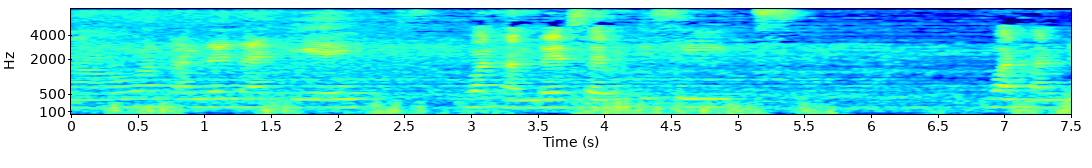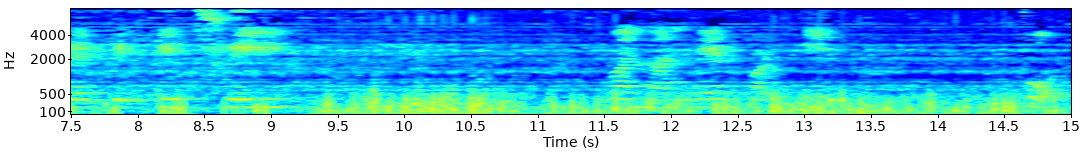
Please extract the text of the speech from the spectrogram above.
Now 198, 176, 153, 144.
